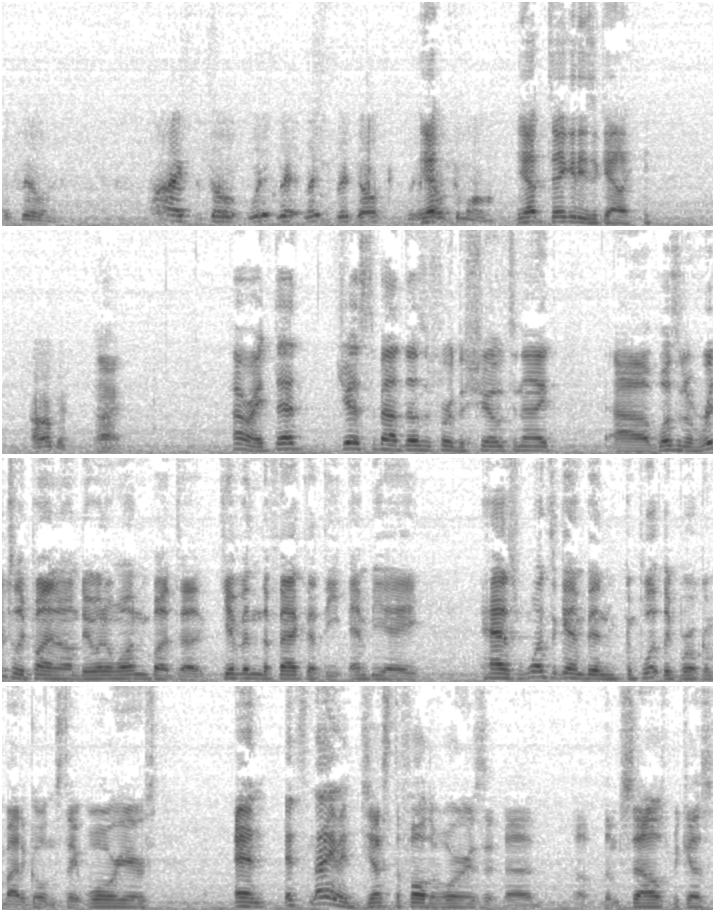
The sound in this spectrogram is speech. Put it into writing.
I feel it. All right, so we we we, we talk we Yep. talk tomorrow. Yep, take it easy, Callie. Oh, okay. All right. All right, that just about does it for the show tonight. Uh, wasn't originally planning on doing it one, but uh, given the fact that the NBA has once again been completely broken by the Golden State Warriors, and it's not even just the fault of the Warriors uh, themselves, because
